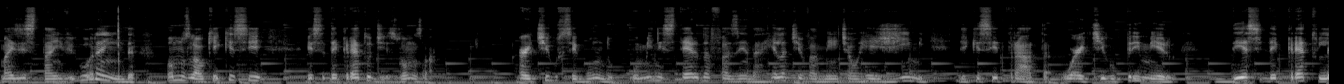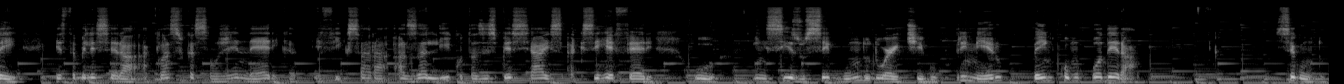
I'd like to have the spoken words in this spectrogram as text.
mas está em vigor ainda. Vamos lá, o que, que esse, esse decreto diz? Vamos lá. Artigo 2 o Ministério da Fazenda relativamente ao regime de que se trata o artigo 1 desse decreto-lei estabelecerá a classificação genérica e fixará as alíquotas especiais a que se refere o inciso 2 do artigo 1, bem como poderá. Segundo,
